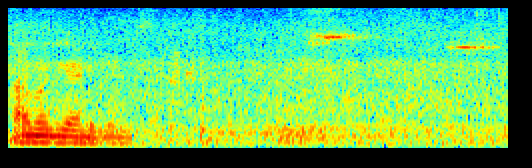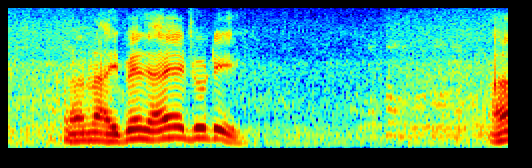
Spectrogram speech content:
కామెంట్ చేయండి ఫ్రెండ్స్ అయిపోయిందా ఏ డ్యూటీ? ఆ?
